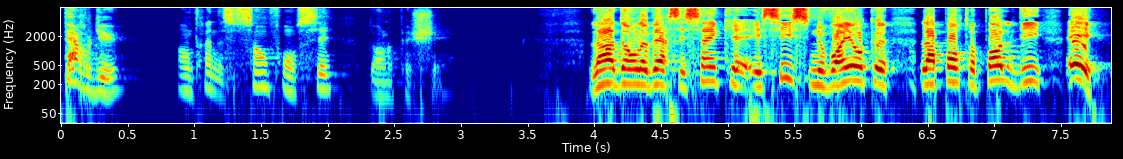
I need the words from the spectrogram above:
perdus, en train de s'enfoncer dans le péché. Là, dans le verset 5 et 6, nous voyons que l'apôtre Paul dit, et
